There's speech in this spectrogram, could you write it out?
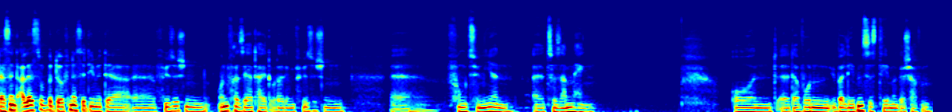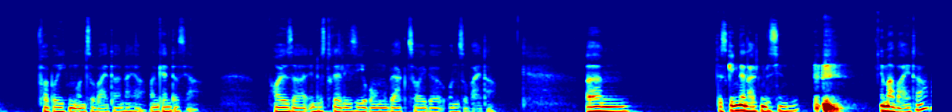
Das sind alles so Bedürfnisse, die mit der äh, physischen Unversehrtheit oder dem physischen äh, Funktionieren äh, zusammenhängen. Und äh, da wurden Überlebenssysteme geschaffen, Fabriken und so weiter. Naja, man kennt das ja. Häuser, Industrialisierung, Werkzeuge und so weiter. Ähm, das ging dann halt ein bisschen immer weiter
